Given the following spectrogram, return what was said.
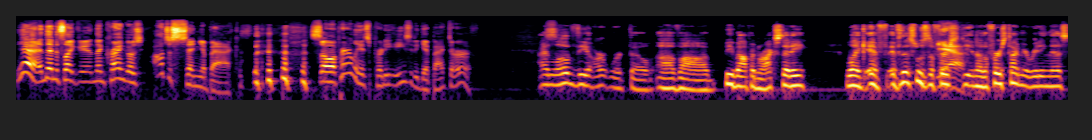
Yeah, and then it's like, and then Krang goes, "I'll just send you back." so apparently, it's pretty easy to get back to Earth. I love the artwork though of uh, Bebop and Rocksteady. Like if if this was the first Yeah. you know the first time you're reading this,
